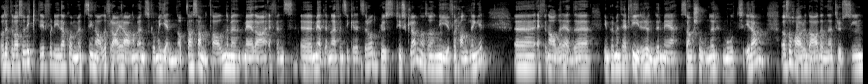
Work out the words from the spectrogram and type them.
Og Dette var så viktig fordi det har kommet signaler fra Iran om ønsket om å gjenoppta samtalene med, med FNs, uh, medlemmene av FNs sikkerhetsråd pluss Tyskland, altså nye forhandlinger. Uh, FN har allerede implementert fire runder med sanksjoner mot Iran. Og så har du da denne trusselen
